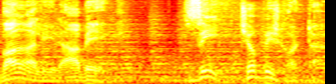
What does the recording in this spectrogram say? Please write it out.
বাঙালির আবেগ। জি, চব্বিশ ঘণ্টা।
